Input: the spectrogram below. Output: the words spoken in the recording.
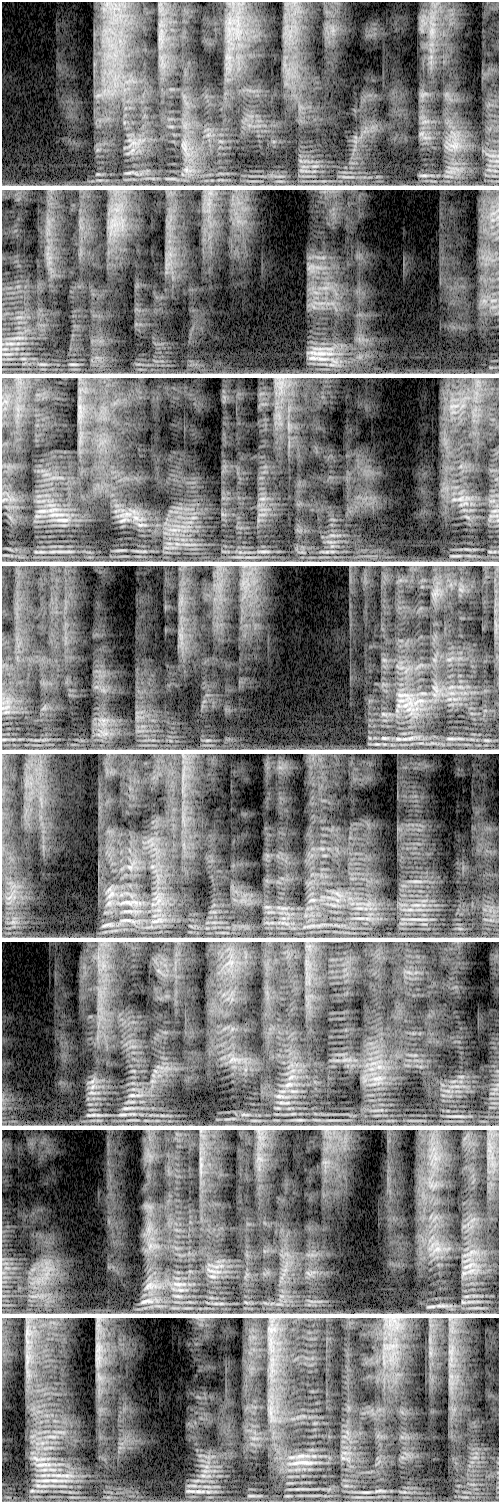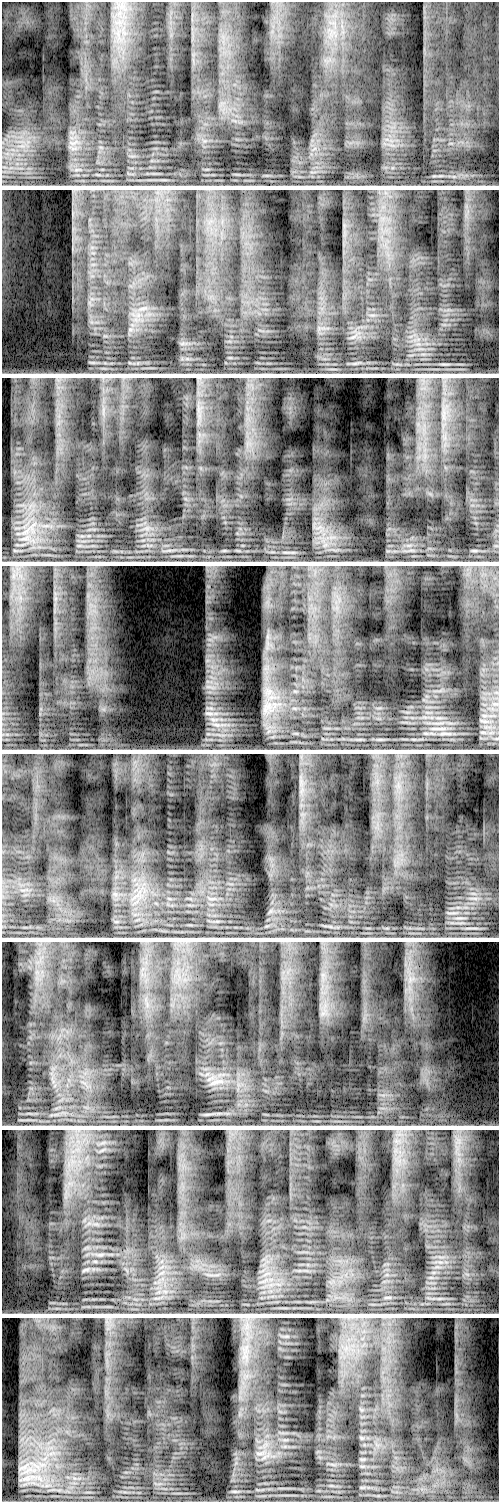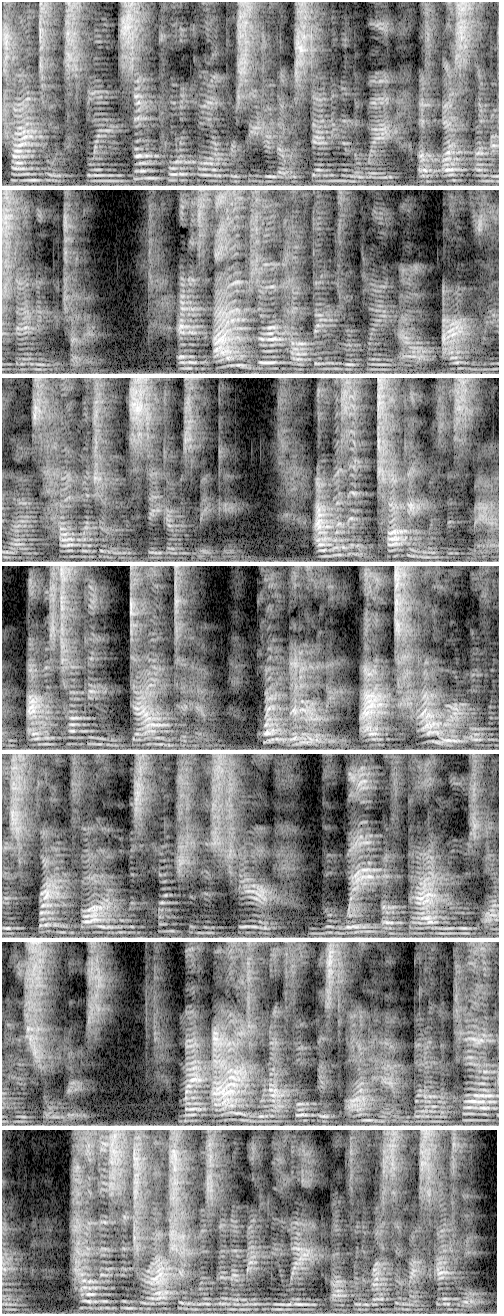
The certainty that we receive in Psalm 40 is that God is with us in those places, all of them. He is there to hear your cry in the midst of your pain. He is there to lift you up out of those places. From the very beginning of the text, we're not left to wonder about whether or not God would come. Verse 1 reads, He inclined to me and he heard my cry. One commentary puts it like this He bent down to me or he turned and listened to my cry, as when someone's attention is arrested and riveted. In the face of destruction and dirty surroundings, God's response is not only to give us a way out, but also to give us attention. Now, I've been a social worker for about five years now, and I remember having one particular conversation with a father who was yelling at me because he was scared after receiving some news about his family. He was sitting in a black chair, surrounded by fluorescent lights, and I, along with two other colleagues, were standing in a semicircle around him, trying to explain some protocol or procedure that was standing in the way of us understanding each other. And as I observed how things were playing out, I realized how much of a mistake I was making. I wasn't talking with this man, I was talking down to him. Quite literally, I towered over this frightened father who was hunched in his chair, the weight of bad news on his shoulders. My eyes were not focused on him, but on the clock and how this interaction was gonna make me late uh, for the rest of my schedule.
